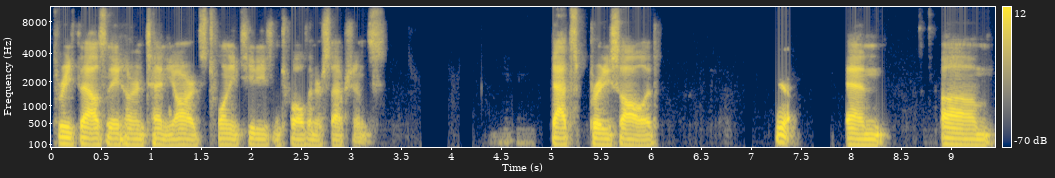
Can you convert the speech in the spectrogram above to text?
three thousand eight hundred ten yards, twenty TDs, and twelve interceptions. That's pretty solid. Yeah. And, um,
